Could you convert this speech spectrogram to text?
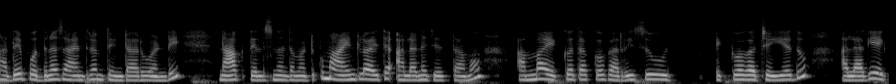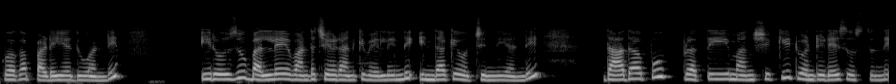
అదే పొద్దున సాయంత్రం తింటారు అండి. నాకు తెలిసినంత మటుకు మా ఇంట్లో అయితే అలానే చేస్తాము. అమ్మ ఎక్కువ తక్కువ కర్రీస్ ఎక్కువగా చెయ్యదు అలాగే ఎక్కువగా పడేయదు అండి. ఈరోజు బల్లే వంట చేయడానికి వెళ్ళింది ఇందాకే వచ్చింది అండి. దాదాపు ప్రతి మనిషికి ట్వంటీ డేస్ వస్తుంది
